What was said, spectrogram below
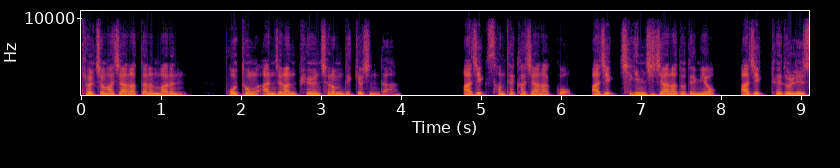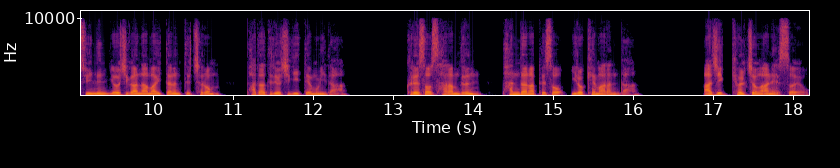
결정하지 않았다는 말은 보통 안전한 표현처럼 느껴진다. 아직 선택하지 않았고, 아직 책임지지 않아도 되며, 아직 되돌릴 수 있는 여지가 남아있다는 뜻처럼 받아들여지기 때문이다. 그래서 사람들은 판단 앞에서 이렇게 말한다. 아직 결정 안 했어요.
